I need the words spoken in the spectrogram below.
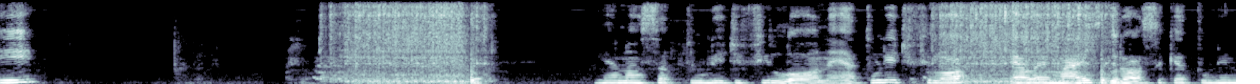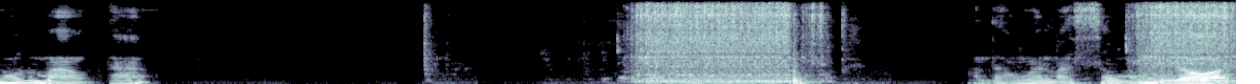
E... E a nossa tule de filó, né? A tule de filó, ela é mais grossa que a tule normal, tá? Pra dar uma armação melhor.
